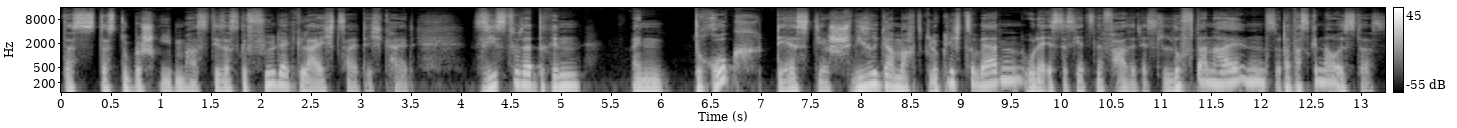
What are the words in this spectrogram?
das, das du beschrieben hast, dieses Gefühl der Gleichzeitigkeit, siehst du da drin einen Druck, der es dir schwieriger macht, glücklich zu werden? Oder ist es jetzt eine Phase des Luftanhaltens? Oder was genau ist das?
